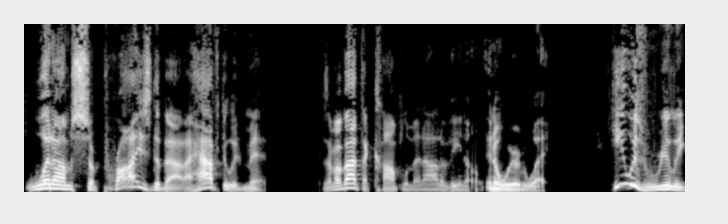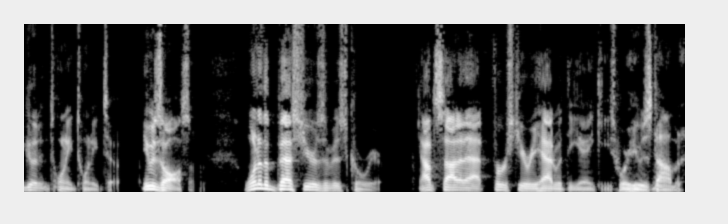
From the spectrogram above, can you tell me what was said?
What I'm surprised about, I have to admit, is I'm about to compliment Ottavino in a weird way. He was really good in 2022. He was awesome. One of the best years of his career. Outside of that first year he had with the Yankees, where he was dominant.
